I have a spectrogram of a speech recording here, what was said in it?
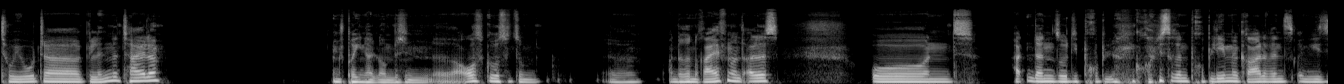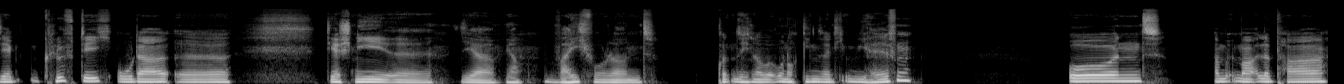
Toyota Geländeteile entsprechend halt noch ein bisschen äh, ausgerüstet zum äh, anderen Reifen und alles und hatten dann so die Proble größeren Probleme, gerade wenn es irgendwie sehr klüftig oder äh, der Schnee äh, sehr ja, weich wurde und konnten sich dann aber immer noch gegenseitig irgendwie helfen. Und haben immer alle paar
